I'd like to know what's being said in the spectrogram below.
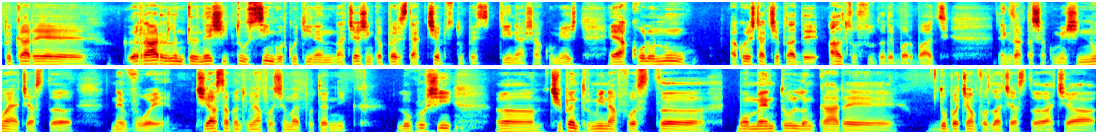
pe care rar îl întâlnești și tu singur cu tine în aceeași încăpere să te accepti tu pe tine așa cum ești. E, acolo nu, acolo ești acceptat de alți 100 de bărbați exact așa cum ești și nu ai această nevoie. Și asta pentru mine a fost cel mai puternic lucru și, uh, și pentru mine a fost uh, momentul în care după ce am fost la această, acea,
